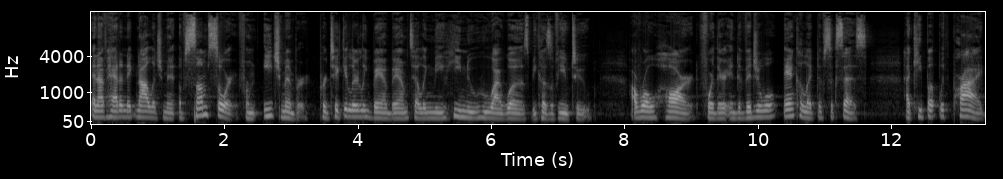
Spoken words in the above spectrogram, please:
and I've had an acknowledgement of some sort from each member, particularly Bam Bam telling me he knew who I was because of YouTube. I roll hard for their individual and collective success. I keep up with pride,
